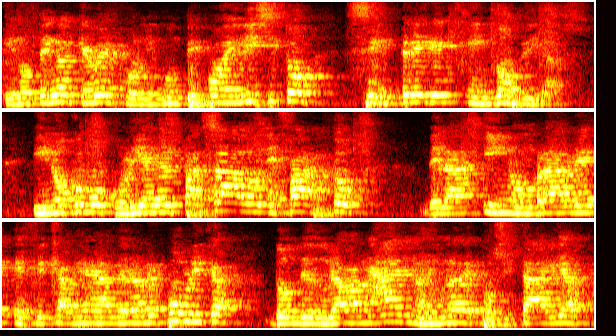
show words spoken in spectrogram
que no tengan que ver con ningún tipo de ilícito se entreguen en dos días. Y no como ocurría en el pasado nefasto de la innombrable fiscal general de la República, donde duraban años en una depositaria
